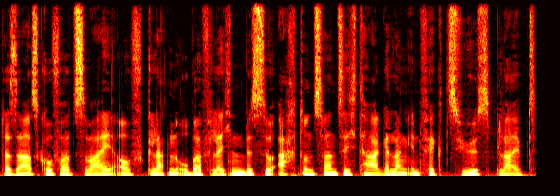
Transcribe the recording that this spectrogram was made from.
dass SARS-CoV-2 auf glatten Oberflächen bis zu 28 Tage lang infektiös bleibt.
